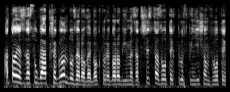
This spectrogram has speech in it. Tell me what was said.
a to jest zasługa przeglądu zerowego, którego robimy za 300 zł plus 50 zł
